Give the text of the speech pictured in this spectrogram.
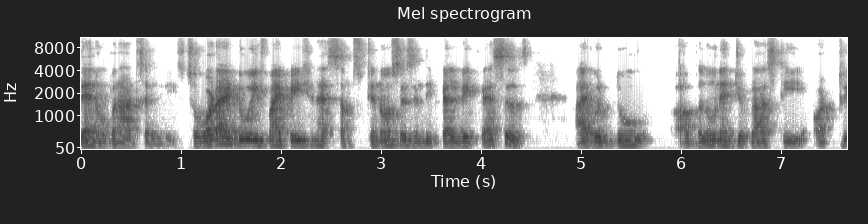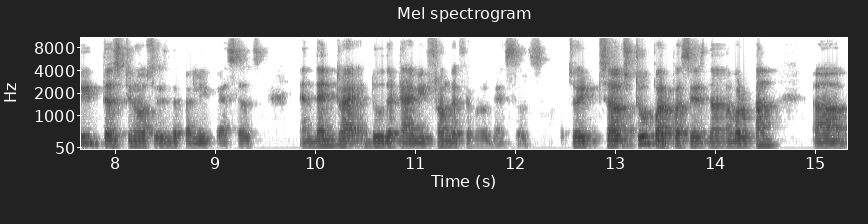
then open heart surgery. So what I do if my patient has some stenosis in the pelvic vessels, I would do a balloon angioplasty or treat the stenosis in the pelvic vessels and then try do the TAVI from the femoral vessels. So it serves two purposes. Number one, uh,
